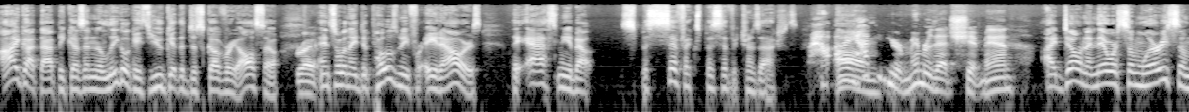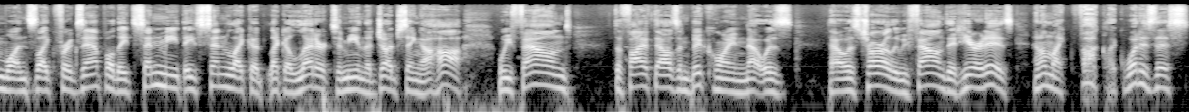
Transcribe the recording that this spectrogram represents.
I got that because in the legal case, you get the discovery also. Right. And so when they deposed me for eight hours, they asked me about specific, specific transactions. How, I mean, how Um, can you remember that shit, man? I don't, and there were some worrisome ones. Like for example, they'd send me, they'd send like a like a letter to me and the judge saying, "Aha, we found the five thousand Bitcoin that was that was Charlie. We found it. Here it is." And I'm like, "Fuck! Like, what is this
